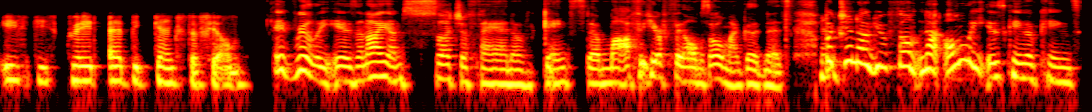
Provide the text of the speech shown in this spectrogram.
is this great epic gangster film. It really is. And I am such a fan of gangster mafia films. Oh my goodness. But you know, your film not only is King of Kings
